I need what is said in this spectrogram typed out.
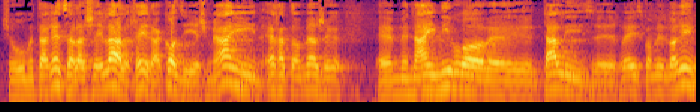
שהוא מתרץ על השאלה, לחייר הכל זה יש מאין, איך אתה אומר שמנין ניברו וטליס וכו' כל מיני דברים,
